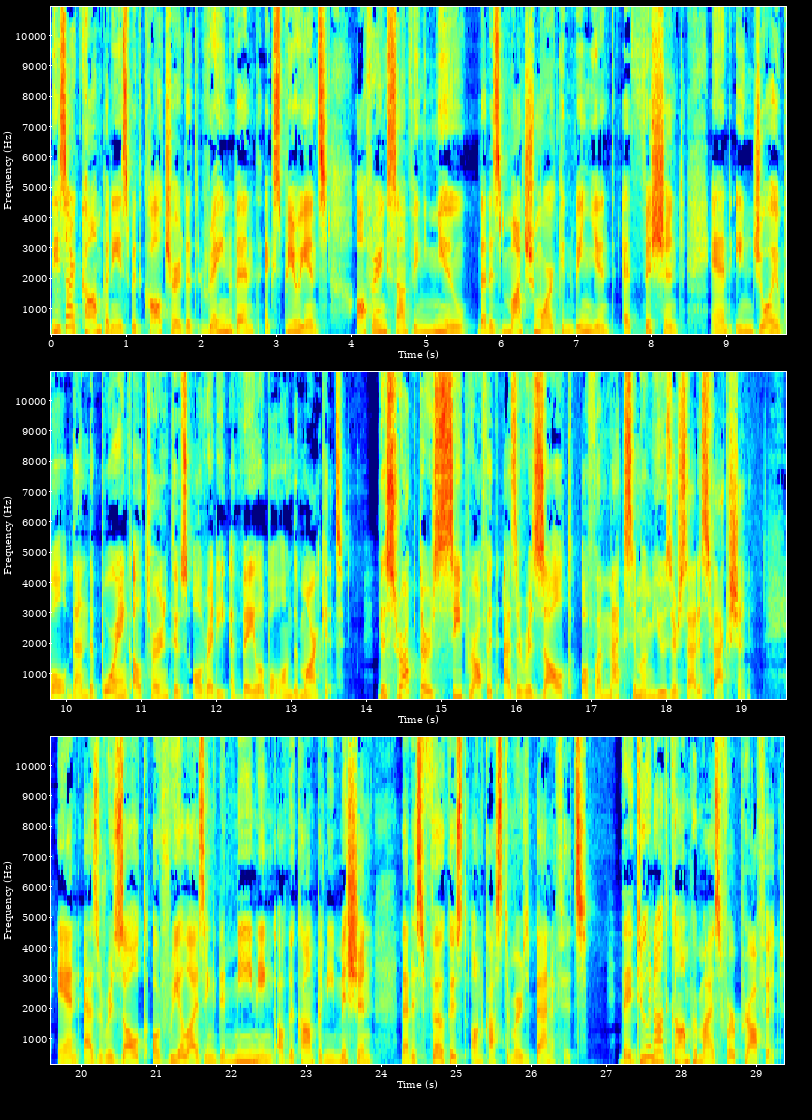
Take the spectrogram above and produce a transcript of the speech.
These are companies with culture that reinvent experience, offering something new that is much more convenient, efficient, and enjoyable than the boring alternatives already available on the market. Disruptors see profit as a result of a maximum user satisfaction and as a result of realizing the meaning of the company mission that is focused on customers' benefits. They do not compromise for profit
